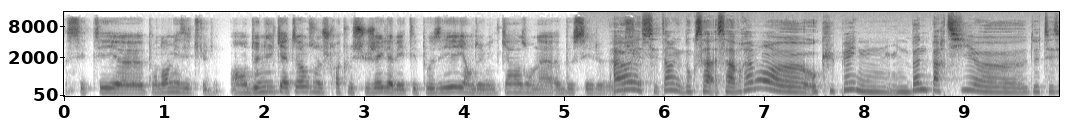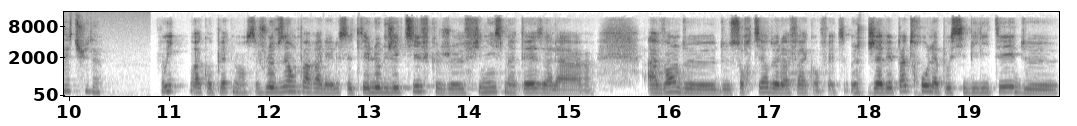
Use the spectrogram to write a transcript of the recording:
C'était euh, pendant mes études. En 2014, je crois que le sujet il avait été posé et en 2015, on a bossé le. Ah ouais, c'est dingue. Donc ça, ça a vraiment euh, occupé une, bonne partie euh, de tes études? Oui, complètement. Je le faisais en parallèle. C'était l'objectif que je finisse ma thèse avant de, de sortir de la fac, en fait. J'avais pas trop la possibilité de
